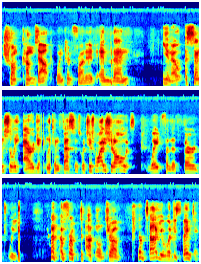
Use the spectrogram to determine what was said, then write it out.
Trump comes out when confronted and then you know, essentially arrogantly confesses, which is why you should always wait for the third tweet from Donald Trump. He'll tell you what he's thinking.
